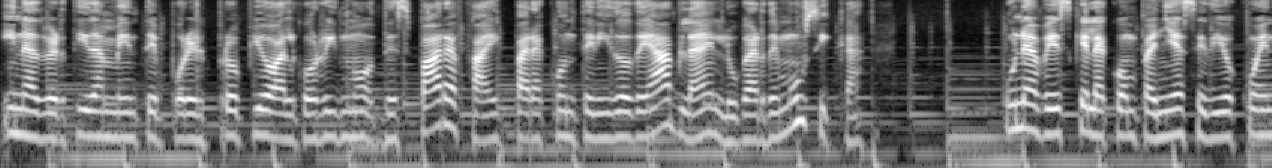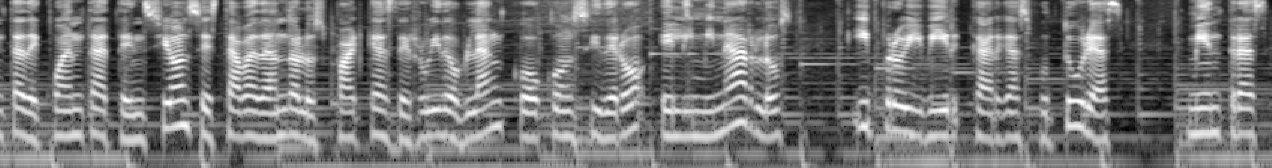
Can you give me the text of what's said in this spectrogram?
inadvertidamente por el propio algoritmo de Spotify para contenido de habla en lugar de música. Una vez que la compañía se dio cuenta de cuánta atención se estaba dando a los podcasts de ruido blanco, consideró eliminarlos y prohibir cargas futuras, mientras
